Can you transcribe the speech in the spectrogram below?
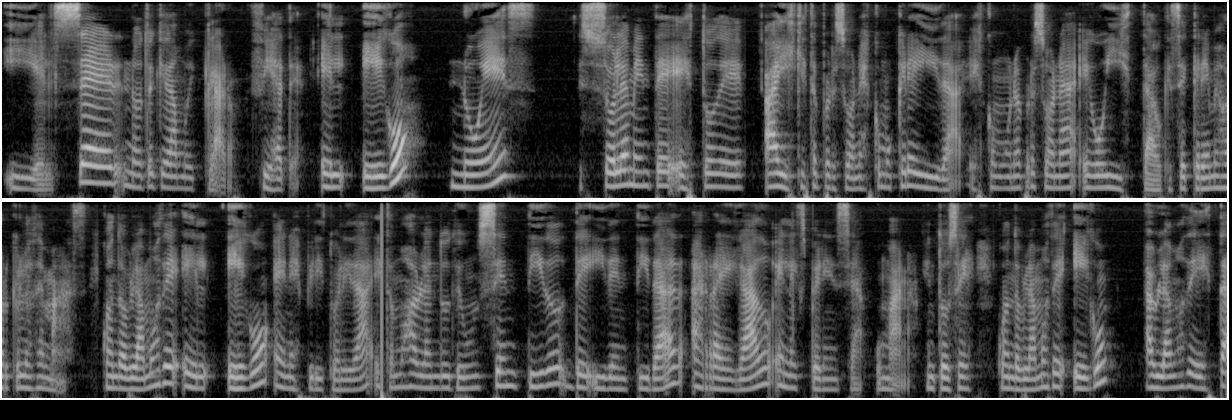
y el ser no te queda muy claro. Fíjate, el ego no es solamente esto de, ay, es que esta persona es como creída, es como una persona egoísta o que se cree mejor que los demás. Cuando hablamos de el ego en espiritualidad, estamos hablando de un sentido de identidad arraigado en la experiencia humana. Entonces, cuando hablamos de ego, hablamos de este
